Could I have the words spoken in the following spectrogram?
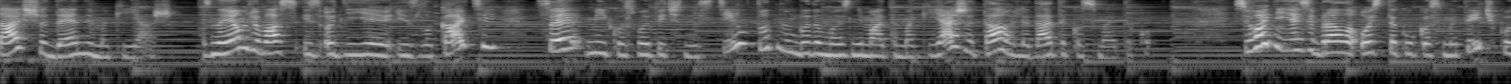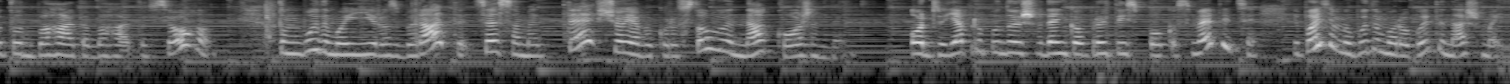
та щоденний макіяж. Знайомлю вас із однією із локацій. Це мій косметичний стіл. Тут ми будемо знімати макіяжі та оглядати косметику. Сьогодні я зібрала ось таку косметичку, тут багато-багато всього, тому будемо її розбирати. Це саме те, що я використовую на кожен день. Отже, я пропоную швиденько пройтись по косметиці, і потім ми будемо робити наш мейк.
